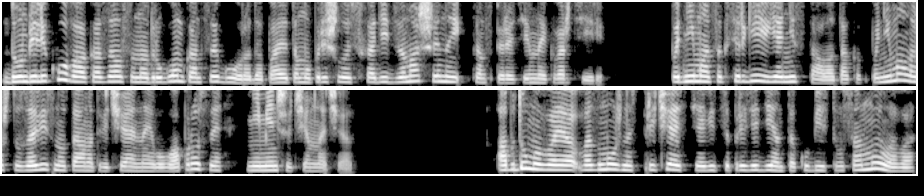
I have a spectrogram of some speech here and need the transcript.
Дом Белякова оказался на другом конце города, поэтому пришлось сходить за машиной к конспиративной квартире. Подниматься к Сергею я не стала, так как понимала, что зависну там, отвечая на его вопросы, не меньше, чем на час. Обдумывая возможность причастия вице-президента к убийству Самылова,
